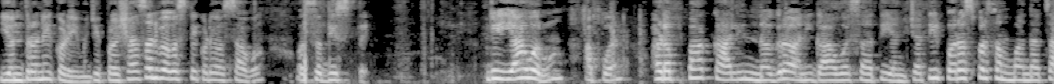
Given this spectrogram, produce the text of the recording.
यंत्रणेकडे म्हणजे प्रशासन व्यवस्थेकडे असावं असं दिसतंय. म्हणजे यावरून आपण हडप्पा कालीन नगर आणि गाव वसाहती यांच्यातील परस्पर संबंधाचा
